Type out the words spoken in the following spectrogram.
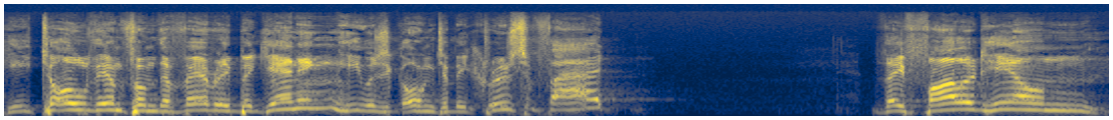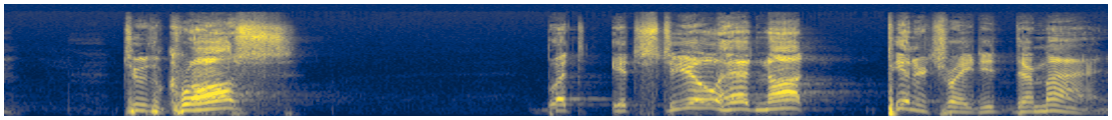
He told them from the very beginning he was going to be crucified. They followed him to the cross, but it still had not penetrated their mind.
